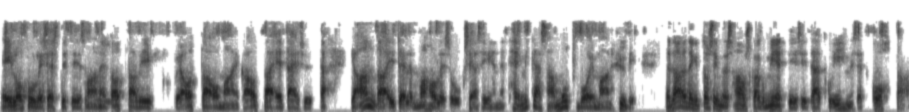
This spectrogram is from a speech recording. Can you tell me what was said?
ei lopullisesti siis, vaan että ottaa viikonloppuja, ottaa omaa aikaa, ottaa etäisyyttä ja antaa itselle mahdollisuuksia siihen, että hei, mikä saa mut voimaan hyvin. Ja tämä on jotenkin tosi myös hauskaa, kun miettii sitä, että kun ihmiset kohtaa,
